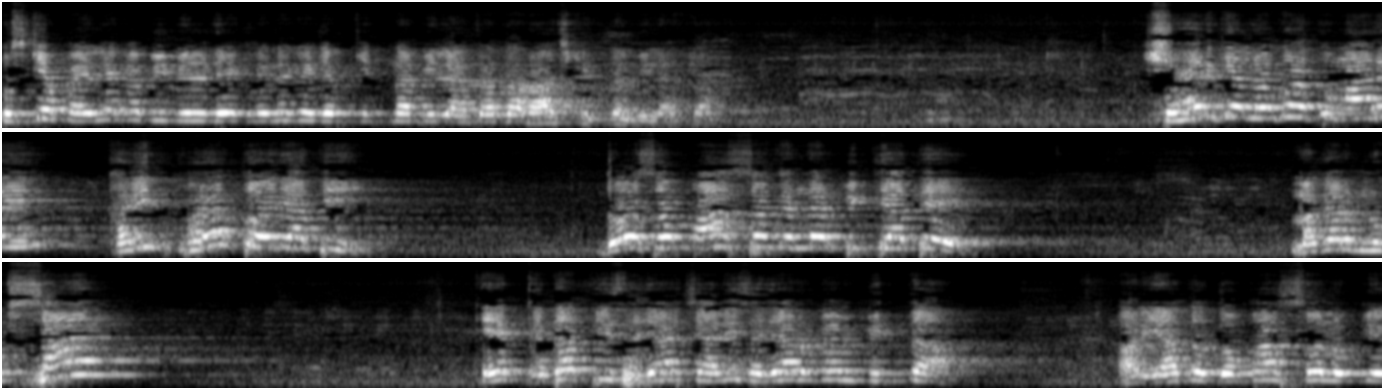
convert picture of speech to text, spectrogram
उसके पहले का भी बिल देख लेना कि जब कितना बिल आता था राज कितना बिल आता शहर के लोगों, तुम्हारी खरीद फरोख्त हो जाती। 200 500 के अंदर बिक जाते। मगर नुकसान एक गदा तीस हज़ार, चालीस हज़ार रुपये में बिकता। और या तो दो पाँच सौ रुपये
